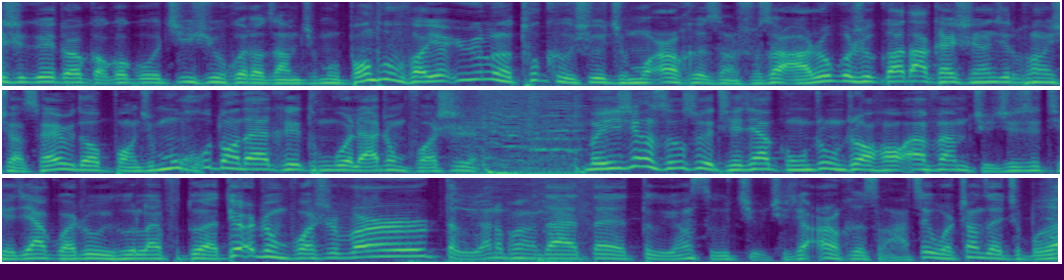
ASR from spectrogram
好来，是隔一段广告过后，继续回到咱们节目本土方言娱乐脱口秀节目二后生说事啊。如果是刚打开摄像机的朋友，想参与到本节目互动，大家可以通过两种方式：微信搜索添加公众账号 FM 九七七，添加关注以后来互动；第二种方式，玩抖音的朋友，大家在抖音搜九七七二后生啊，这会儿正在直播。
